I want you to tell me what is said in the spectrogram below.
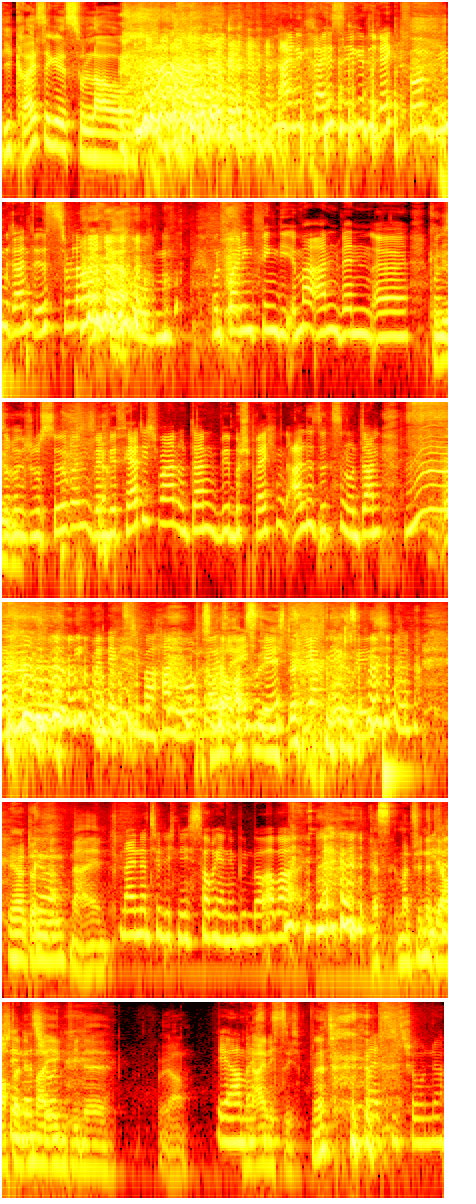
die Kreissäge ist zu laut. Eine Kreissäge direkt vorm Bühnenrand ist zu laut Proben. Und vor allen Dingen fingen die immer an, wenn äh, unsere Regisseurin, wenn wir fertig waren und dann wir besprechen, alle sitzen und dann man denkt sich immer, hallo, war Leute, echt jetzt? Ja, wirklich. Ja, dann Nein. Nein, natürlich nicht. Sorry an den Bühnenbau, aber Das, man findet ja auch dann das immer schon. irgendwie eine. Ja, ja, man einigt meistens, sich. Ne? meistens schon, ne?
